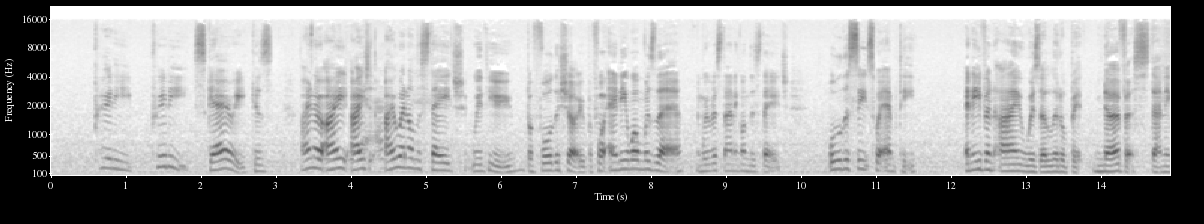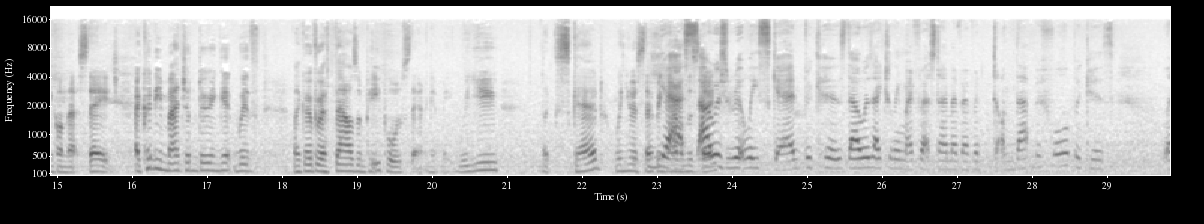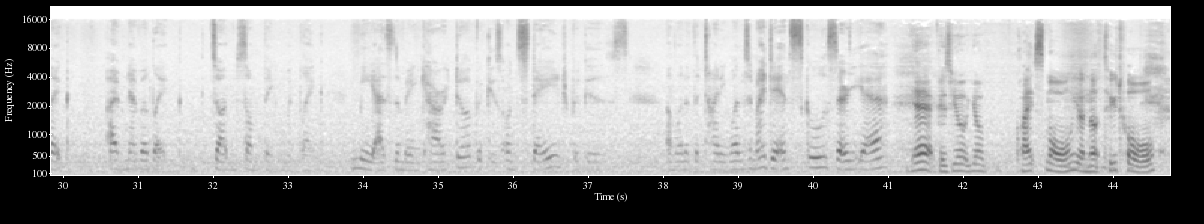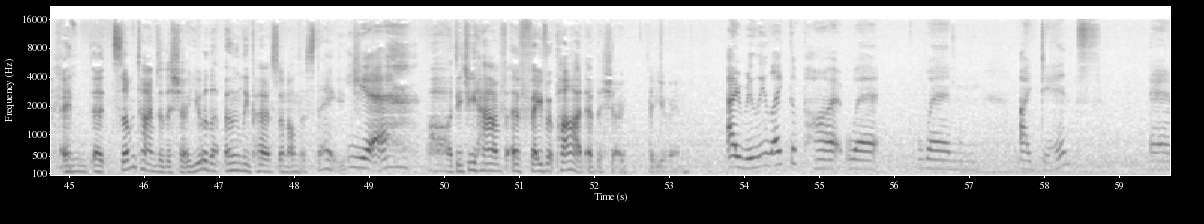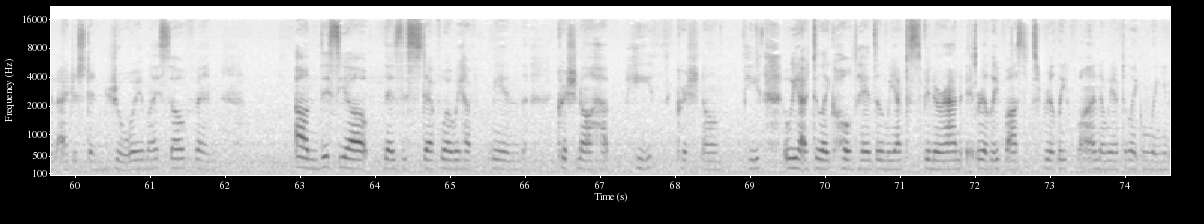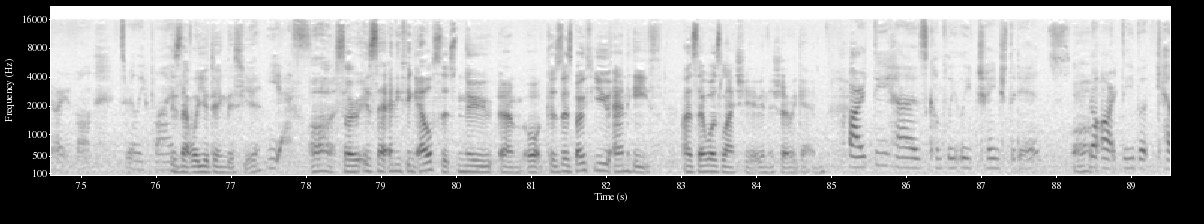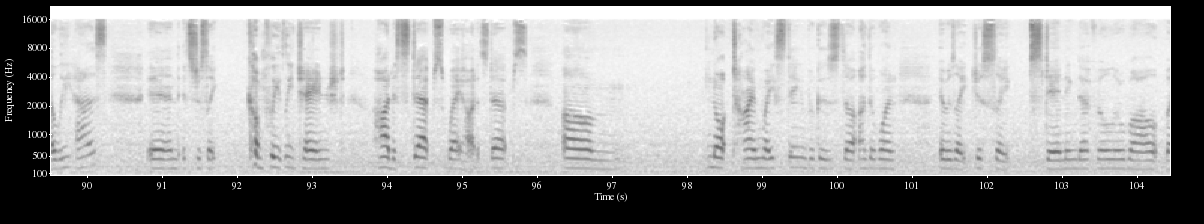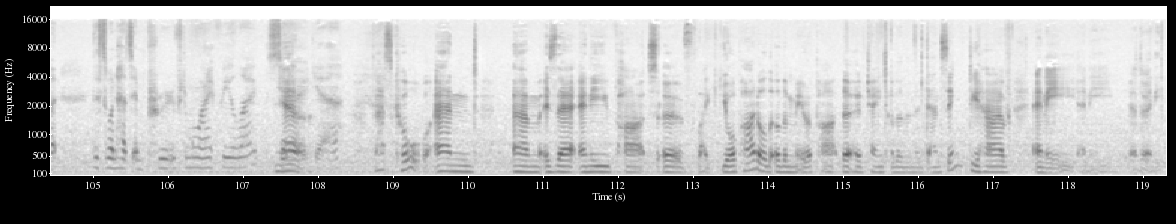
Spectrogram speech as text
pretty pretty scary because I know I, I I went on the stage with you before the show before anyone was there and we were standing on the stage all the seats were empty and even I was a little bit nervous standing on that stage I couldn't imagine doing it with like over a thousand people staring at me were you like scared when you were stepping out on the stage? yes, I was really scared because that was actually my first time I've ever done that before. Because like I've never like done something with like me as the main character because on stage because I'm one of the tiny ones in my dance school. So yeah, Yeah, because you're you're quite small. You're not too tall, and at some times of the show, you were the only person on the stage. yeah. Oh, did you have a favorite part of the show that you're in? I really like the part where when I dance and I just enjoy myself and um, this year there's this step where we have me and Krishna have Heath Krishna Heath. We have to like hold hands and we have to spin around it really fast. It's really fun, and we have to like lean over. It's really fun. Is that what you're doing this year? Yes. Oh, so is there anything else that's new? Um, or because there's both you and Heath, as there was last year in the show again. Artie has completely changed the dance. Oh. Not Artie, but Kelly has, and it's just like completely changed. Harder steps, way harder steps. Um, not time wasting because the other one, it was like just like standing there for a little while, but this one has improved more. I feel like. So Yeah. yeah. That's cool. And um, is there any parts of like your part or the, or the mirror part that have changed other than the dancing? Do you have any any? Are there any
